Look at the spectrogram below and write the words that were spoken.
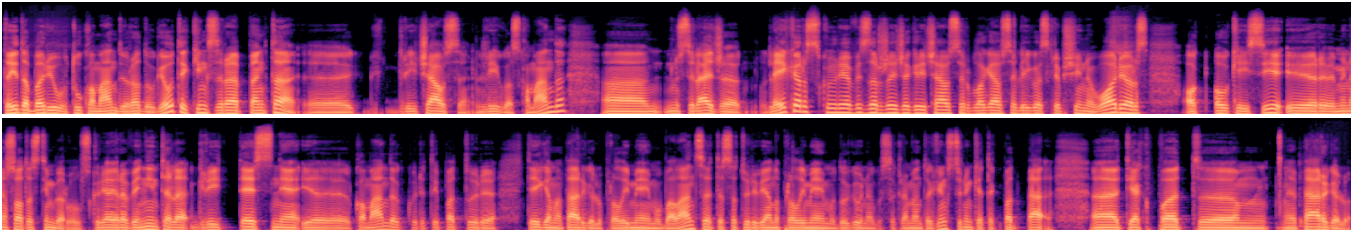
tai dabar jau tų komandų yra daugiau, tai Kings yra penkta e, greičiausia lygos komanda, e, nusileidžia Lakers, kurie vis dar žaidžia greičiausią ir blogiausią lygos krepšinį, Warriors, OKC ir Minnesotos Timberwolves, kurie yra vienintelė greitesnė e, komanda, kuri taip pat turi teigiamą pergalių pralaimėjimų balansą, tiesa turi vienu pralaimėjimu daugiau negu Sacramento Kings, surinkė tiek pat, pe, e, tiek pat um, pergalių.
